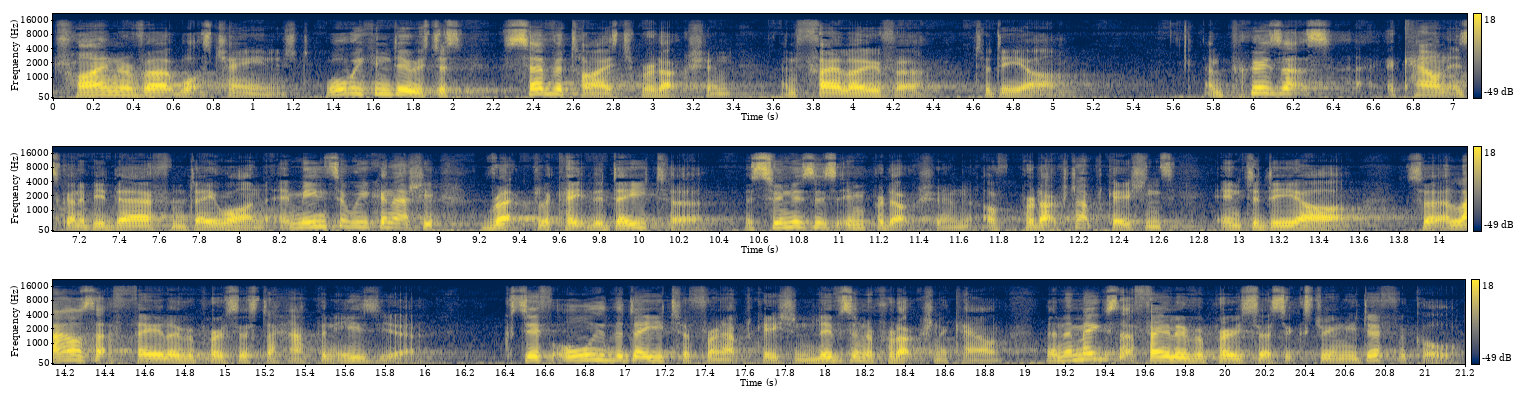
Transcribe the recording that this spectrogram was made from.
try and revert what's changed. What we can do is just sever to production and fail over to DR. And because that account is going to be there from day one, it means that we can actually replicate the data as soon as it's in production of production applications into DR. So it allows that failover process to happen easier. Because if all the data for an application lives in a production account, then it makes that failover process extremely difficult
